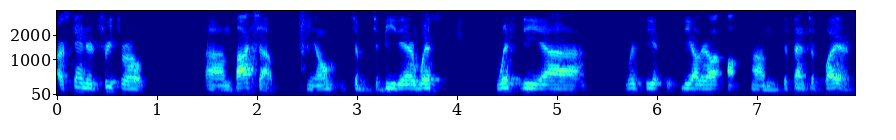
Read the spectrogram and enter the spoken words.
our standard free throw um, box out. You know, to, to be there with with the uh, with the the other um, defensive player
